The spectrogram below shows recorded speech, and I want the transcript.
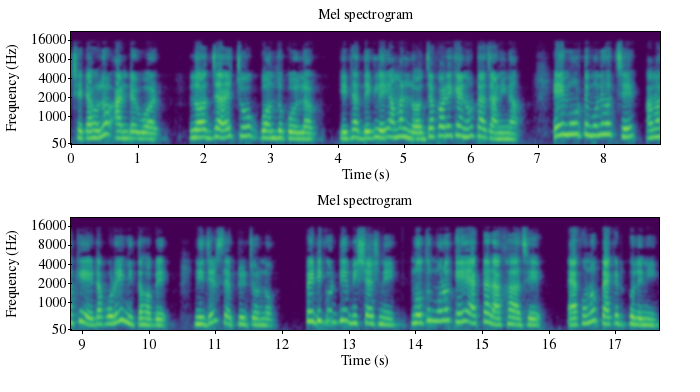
সেটা হলো আন্ডারওয়ার। লজ্জায় চোখ বন্ধ করলাম। এটা দেখলেই আমার লজ্জা করে কেন তা জানি না। এই মুহূর্তে মনে হচ্ছে আমাকে এটা পরেই নিতে হবে নিজের সেফটির জন্য। পেটিকোট দিয়ে বিশ্বাস নেই। নতুন মোড়কে একটা রাখা আছে। এখনও প্যাকেট খোলেনি।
